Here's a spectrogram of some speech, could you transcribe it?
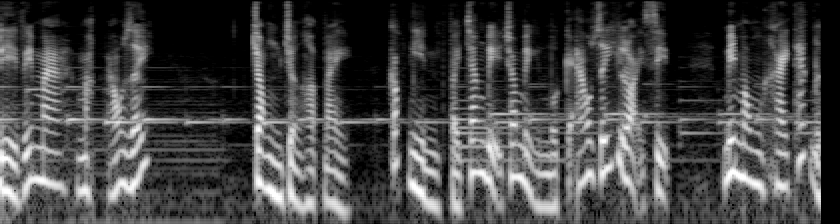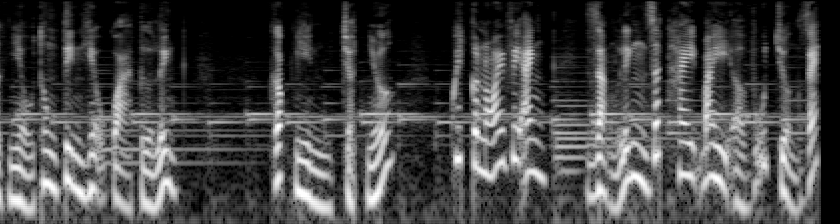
Đi với ma mặc áo giấy. Trong trường hợp này, Góc nhìn phải trang bị cho mình một cái áo giấy loại xịn, Mới mong khai thác được nhiều thông tin hiệu quả từ Linh. Góc nhìn chợt nhớ, Quyết có nói với anh Rằng Linh rất hay bay ở vũ trường Z.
